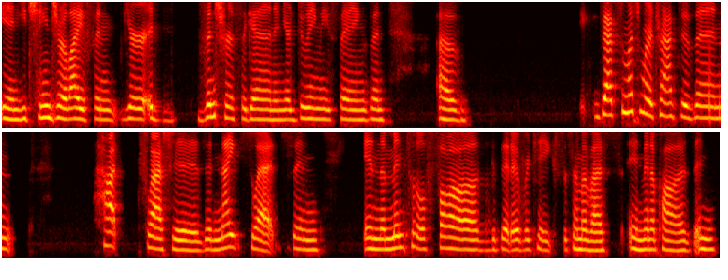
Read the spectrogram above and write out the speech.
and you change your life and you're adventurous again and you're doing these things and um, that's much more attractive than hot flashes and night sweats and in the mental fog that overtakes some of us in menopause and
